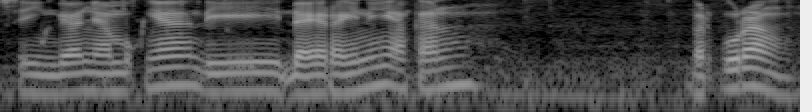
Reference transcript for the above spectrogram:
Sehingga nyamuknya di daerah ini akan berkurang.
